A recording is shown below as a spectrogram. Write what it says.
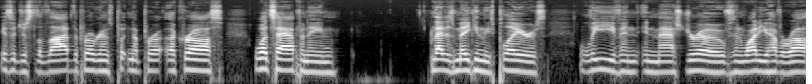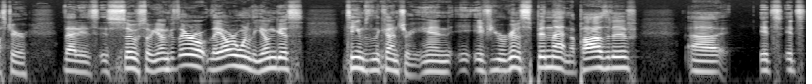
Is it just the vibe the program's putting up across? What's happening that is making these players leave in, in mass droves? And why do you have a roster that is, is so so young? Because they are they are one of the youngest teams in the country, and if you were going to spin that in a positive uh, it's it's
